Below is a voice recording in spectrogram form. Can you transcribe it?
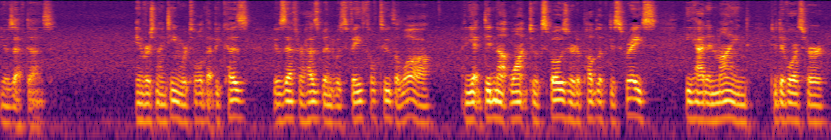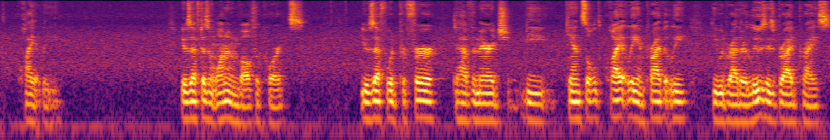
Yosef does. In verse 19, we're told that because Yosef, her husband, was faithful to the law and yet did not want to expose her to public disgrace, he had in mind to divorce her quietly. Yosef doesn't want to involve the courts. Yosef would prefer to have the marriage be cancelled quietly and privately. He would rather lose his bride price.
